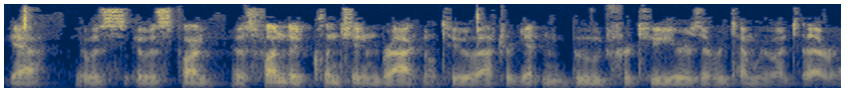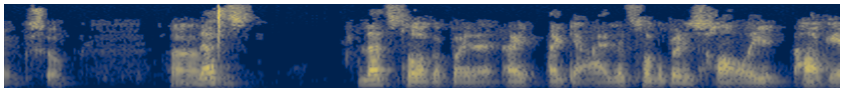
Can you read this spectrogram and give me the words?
yeah, it was it was fun. It was fun to clinch it in Bracknell too after getting booed for two years every time we went to that rink. So um, let's let's talk about a, a, a guy. Let's talk about his hockey hockey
